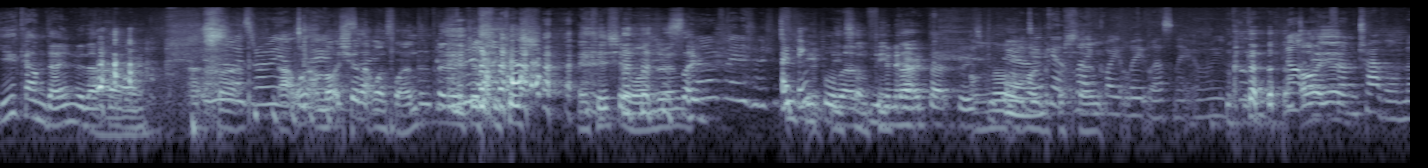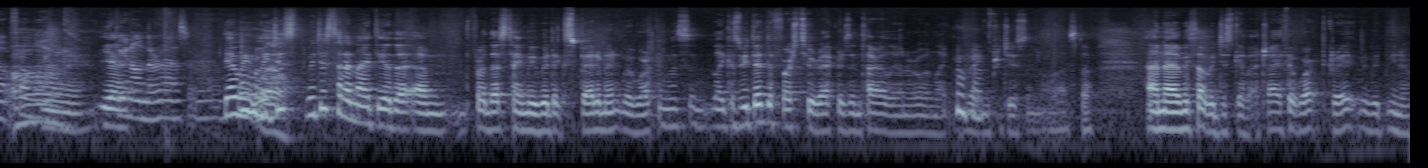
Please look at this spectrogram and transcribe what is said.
You calm down with that part. That's, uh, What's wrong with that one, I'm not sure that one's landing, but just in case, in case you're wondering. It's like I two think people Need that some have even heard that phrase I'm before. not Yeah. I did get like quite late last night. and we- Not Oh, yeah. from travel, not from like Oh, yeah. being on the ras or whatever. Yeah, we, we Wow. just we just had an idea that um, for this time we would experiment with working with some like because we did the first two records entirely on our own, like writing, producing, all that stuff, and uh, we thought we'd just give it a try. If it worked, great. We would you know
